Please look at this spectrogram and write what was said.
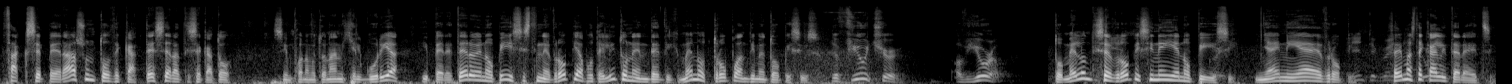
θα ξεπεράσουν το 14%. Σύμφωνα με τον Άνχελ Γκουρία, η περαιτέρω ενοποίηση στην Ευρώπη αποτελεί τον ενδεδειγμένο τρόπο αντιμετώπισης. Το μέλλον της Ευρώπης είναι η ενοποίηση, μια ενιαία Ευρώπη. Θα είμαστε καλύτερα έτσι.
